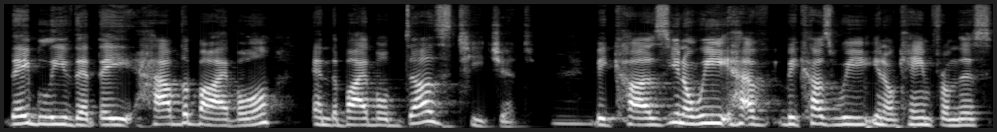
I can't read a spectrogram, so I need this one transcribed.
They believe that they have the Bible and the Bible does teach it Mm. because, you know, we have, because we, you know, came from this,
